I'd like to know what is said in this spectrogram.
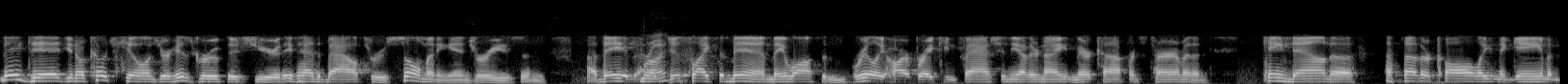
They did. You know, Coach Killinger, his group this year, they've had to battle through so many injuries, and uh, they right. just like the men, they lost in really heartbreaking fashion the other night in their conference tournament, and came down to another call late in the game, and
